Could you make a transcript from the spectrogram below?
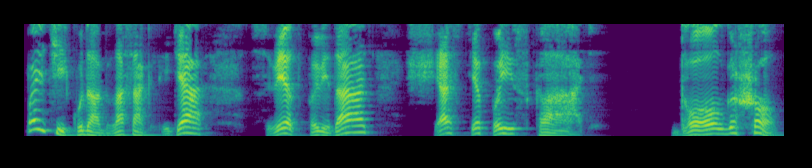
пойти, куда глаза глядят, свет повидать, счастье поискать. Долго шел,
